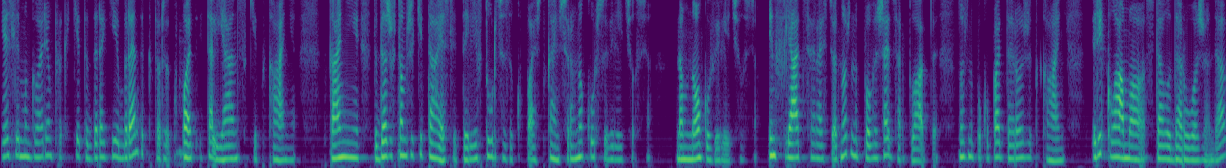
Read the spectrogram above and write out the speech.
Если мы говорим про какие-то дорогие бренды, которые закупают итальянские ткани, ткани, да даже в том же Китае, если ты или в Турции закупаешь ткань, все равно курс увеличился намного увеличился. Инфляция растет, нужно повышать зарплаты, нужно покупать дороже ткань, реклама стала дороже, да,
